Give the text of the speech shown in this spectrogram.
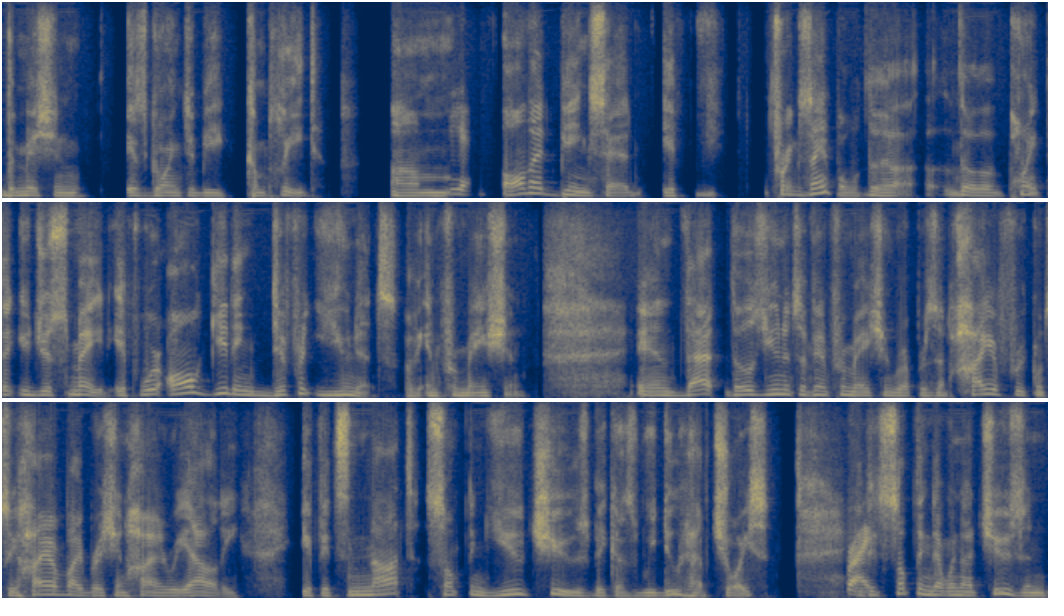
the mission is going to be complete. Um, yeah. All that being said, if for example, the the point that you just made, if we're all getting different units of information, and that those units of information represent higher frequency, higher vibration, higher reality, if it's not something you choose because we do have choice, right. if it's something that we're not choosing,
